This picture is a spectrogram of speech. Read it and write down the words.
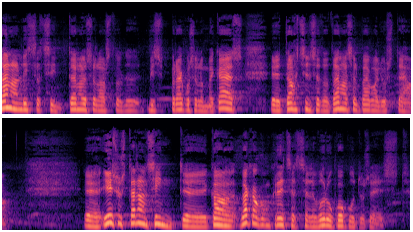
tänan lihtsalt sind tänasel aastal, mis praegusel on me käes, eh, tahtsin seda tänasel päeval just teha. Eh, Jeesus, tänan sind eh, ka väga konkreetselt selle Võru koguduse eest.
